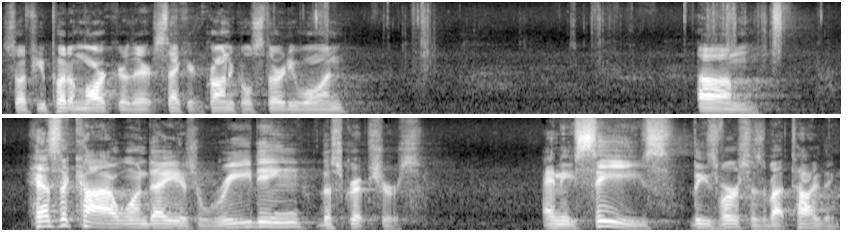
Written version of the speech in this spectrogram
So if you put a marker there at Second Chronicles 31. Um, Hezekiah one day is reading the scriptures and he sees these verses about tithing.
